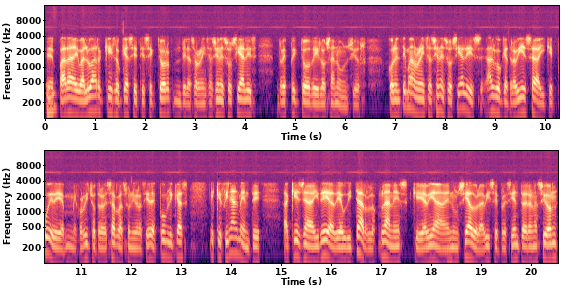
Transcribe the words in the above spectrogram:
eh, para evaluar qué es lo que hace este sector de las organizaciones sociales respecto de los anuncios. Con el tema de organizaciones sociales, algo que atraviesa y que puede, mejor dicho, atravesar las universidades públicas, es que finalmente aquella idea de auditar los planes que había enunciado la vicepresidenta de la Nación,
